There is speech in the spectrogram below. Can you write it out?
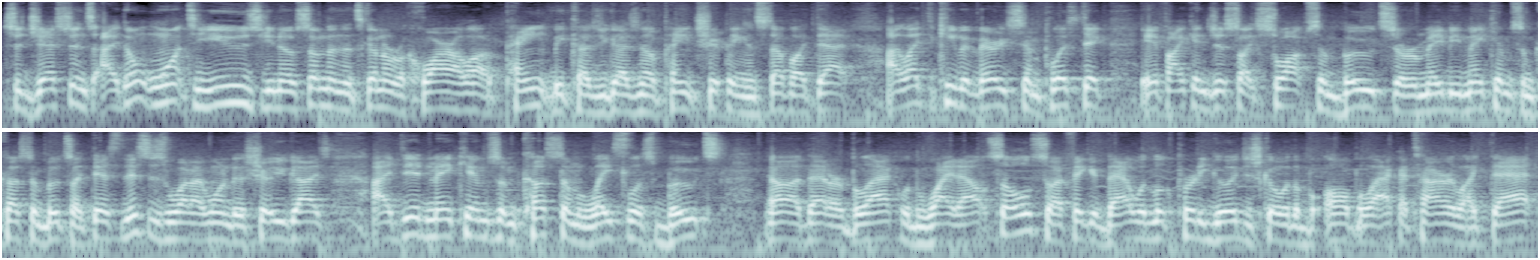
suggestions, I don't want to use, you know, something that's going to require a lot of paint because you guys know paint shipping and stuff like that. I like to keep it very simplistic. If I can just like swap some boots or maybe make him some custom boots like this, this is what I wanted to show you guys. I did make him some custom laceless boots uh, that are black with white outsoles, so I figured that would look pretty good. Just go with an all black attire like that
